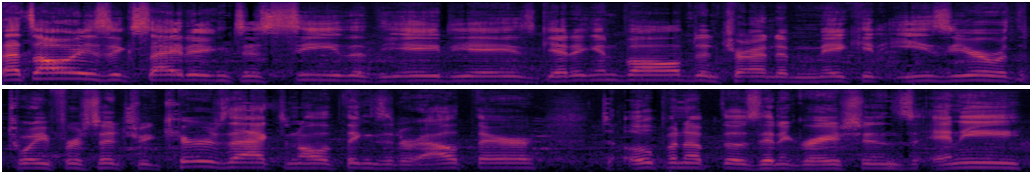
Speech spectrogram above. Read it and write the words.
that's always exciting to see that the ADA is getting involved and trying to make it easier with the 21st Century Cures Act and all the things that are out there to open up those integrations. Any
